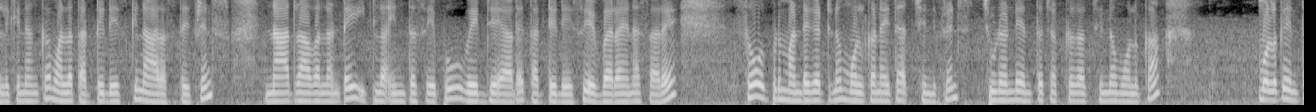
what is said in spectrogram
అలికినాక మళ్ళీ థర్టీ డేస్కి నారు వస్తాయి ఫ్రెండ్స్. నారు రావాలంటే ఇట్లా ఇంతసేపు వెయిట్ చేయాలి థర్టీ డేస్ ఎవరైనా సరే. సో ఇప్పుడు మండగట్టిన మొలకనైతే వచ్చింది ఫ్రెండ్స్. చూడండి ఎంత చక్కగా వచ్చిందో మొలక. మొలక ఎంత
